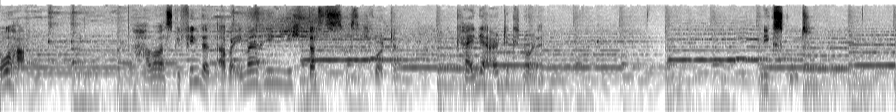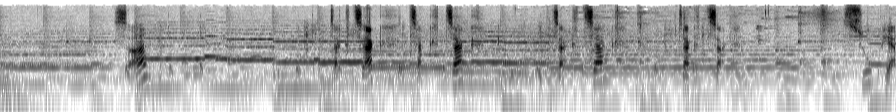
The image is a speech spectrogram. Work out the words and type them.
Oha. Da haben wir was gefunden, aber immerhin nicht das, was ich wollte. Keine alte Knolle. Nix gut. So. Zack, zack. Zack, zack. Zack, zack. Zack, zack. Super.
